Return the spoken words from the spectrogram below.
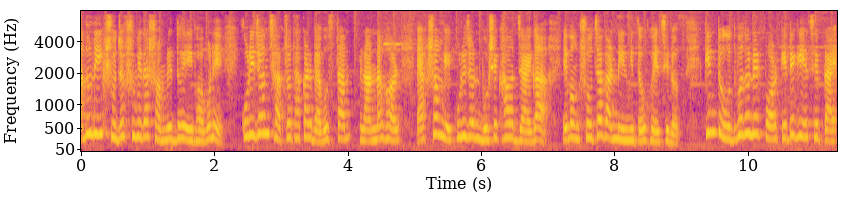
আধুনিক সুযোগ সুবিধা সমৃদ্ধ এই ভবনে কুড়ি জন ছাত্র থাকার ব্যবস্থা, রান্নাঘর, একসঙ্গে কুড়ি জন বসে খাওয়ার জায়গা এবং শৌচাগার নির্মিত হয়েছিল। কিন্তু উদ্বোধনের পর কেটে গিয়েছে প্রায়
